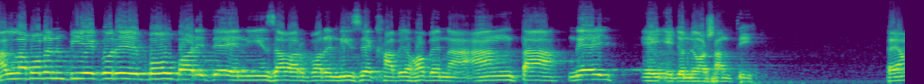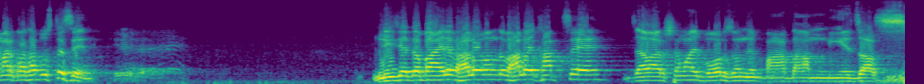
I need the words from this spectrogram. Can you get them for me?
আল্লাহ বলেন, বিয়ে করে বউ বাড়িতে নিয়ে যাওয়ার পরে নিচে খাবে, হবে না। আংতা নেই। এই এই জন্য অশান্তি। তাই আমার কথা বুঝতেছেন? নিজে তো বাইরে ভালো মন্দ ভালোই খাচ্ছে। যাওয়ার সময় বর জন্য বাদাম নিয়ে যাচ্ছে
